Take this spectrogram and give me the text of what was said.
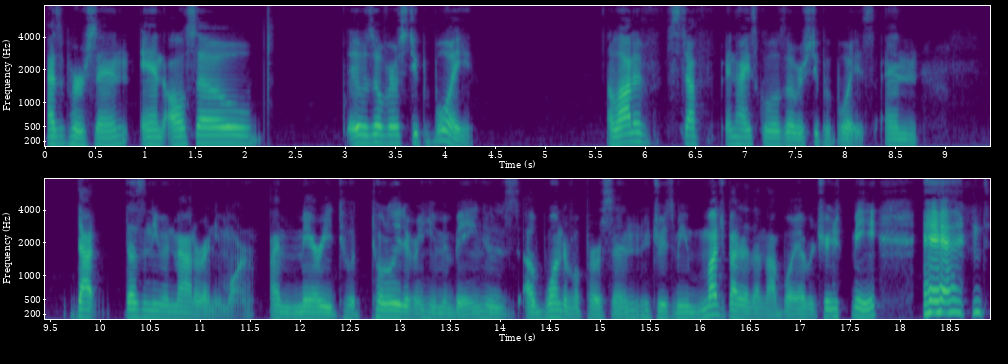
as a person. And also, it was over a stupid boy. A lot of stuff in high school is over stupid boys. And that doesn't even matter anymore. I'm married to a totally different human being who's a wonderful person who treats me much better than that boy ever treated me, and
